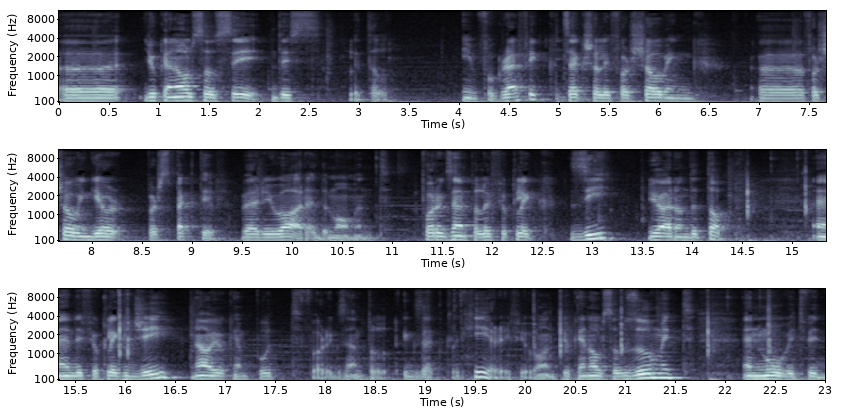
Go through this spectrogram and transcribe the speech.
Uh, you can also see this little infographic. It's actually for showing uh, for showing your perspective where you are at the moment. For example, if you click Z, you are on the top. And if you click G now you can put for example exactly here if you want. You can also zoom it and move it with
